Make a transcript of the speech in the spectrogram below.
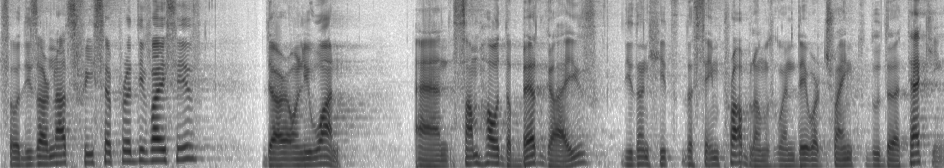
So these are not three separate devices, they are only one. And somehow the bad guys didn't hit the same problems when they were trying to do the attacking.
